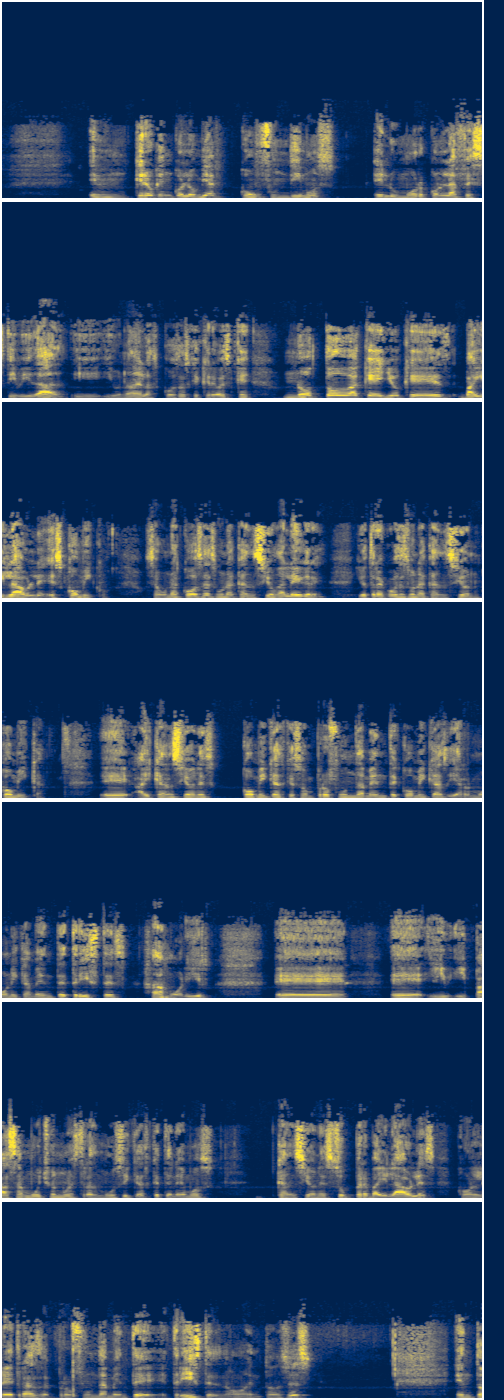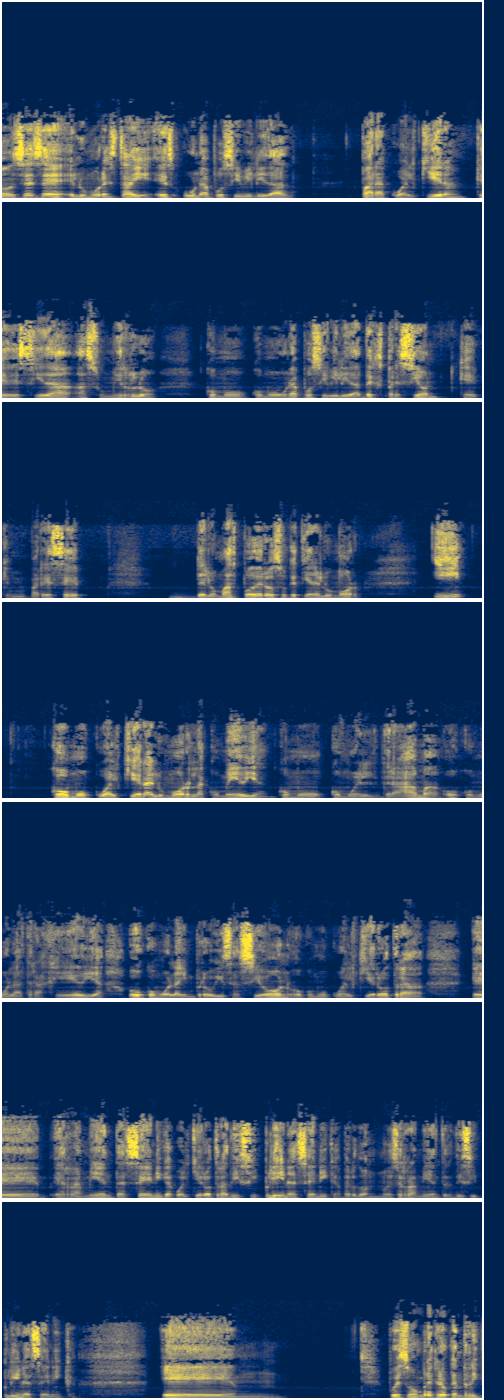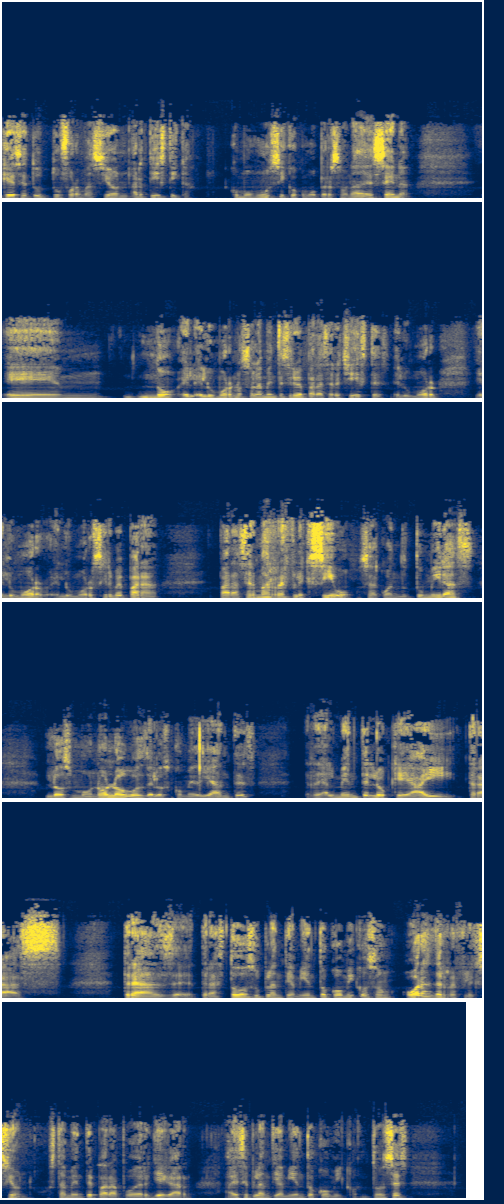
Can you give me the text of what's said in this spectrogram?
Creo que en Colombia confundimos el humor con la festividad y, y, una de las cosas que creo es que no todo aquello que es bailable es cómico. O sea una cosa es una canción alegre y otra cosa es una canción cómica. Eh, hay canciones cómicas que son profundamente cómicas y armónicamente tristes a morir eh, eh, y, pasa mucho en nuestras músicas que tenemos canciones súper bailables con letras profundamente tristes, ¿no? Entonces, entonces eh, el humor está ahí, es una posibilidad para cualquiera que decida asumirlo como, como una posibilidad de expresión, que me parece de lo más poderoso que tiene el humor, y como cualquiera el humor, la comedia, como, como el drama o como la tragedia o como la improvisación o como cualquier otra eh, herramienta escénica, cualquier otra disciplina escénica, perdón, no es herramienta, es disciplina escénica. Em, pues hombre, creo que enriquece tu, tu, formación artística como músico, como persona de escena. Em, no, el, humor no solamente sirve para hacer chistes, el humor, el humor, el humor sirve para, para ser más reflexivo. O sea, cuando tú miras los monólogos de los comediantes, realmente lo que hay tras, tras, eh, tras todo su planteamiento cómico son horas de reflexión, justamente para poder llegar a ese planteamiento cómico. Entonces,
